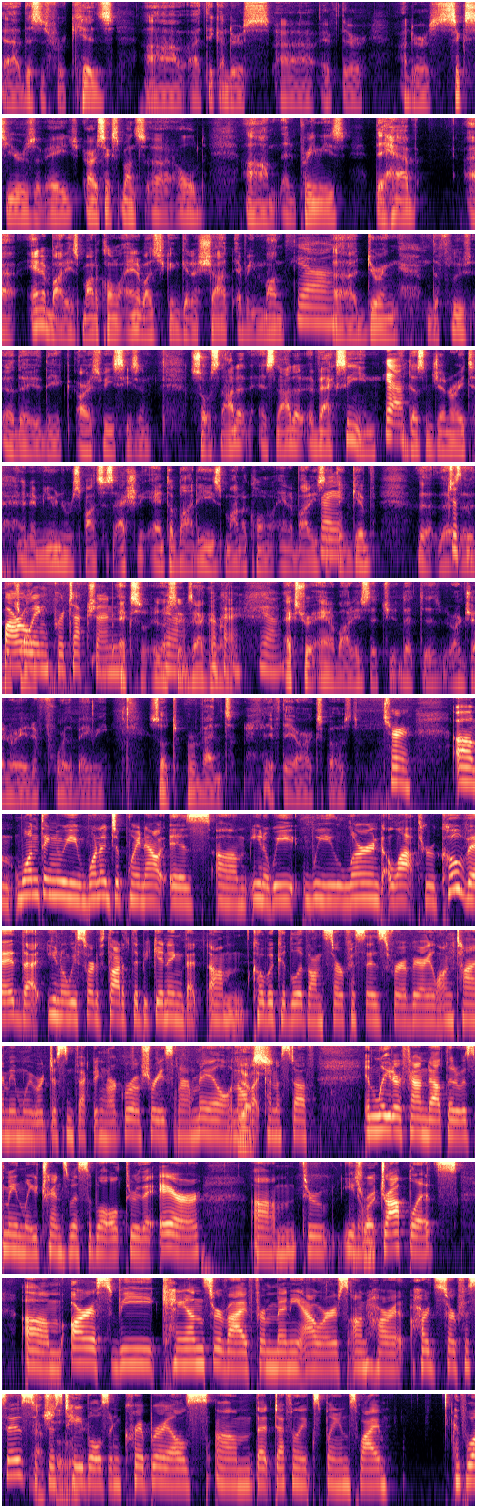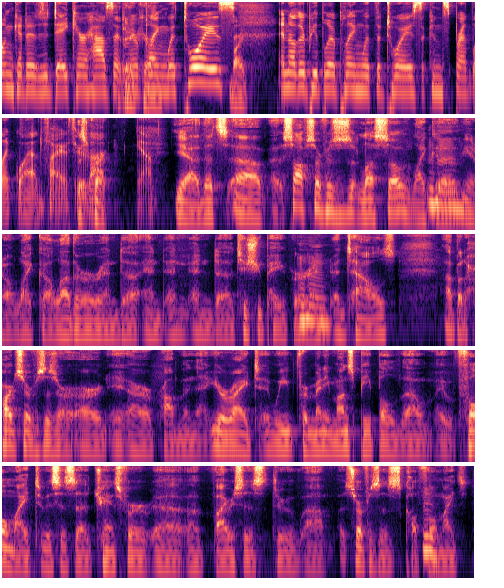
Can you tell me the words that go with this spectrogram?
Uh, this is for kids. I think under if they're under six years of age or six months old um, and preemies, they have uh, antibodies, monoclonal antibodies. You can get a shot every month Yeah. uh, during the flu, uh, the the RSV season. So it's not a it's not a vaccine. Yeah. It doesn't generate an immune response. It's actually antibodies, monoclonal antibodies that they give the, the Just the, the borrowing child. protection. Ex- that's Yeah. exactly okay. right. Yeah. Extra antibodies that you, that are generated for the baby, so to prevent if they are exposed. Sure. Um, one thing we wanted to point out is, um, you know, we we learned a lot through COVID that you know we sort of thought at the beginning that um, COVID could live on surfaces for a very long time, and we were disinfecting our groceries and our mail and all Yes. that kind of stuff, and later found out that it was mainly transmissible through the air, um, through you know right. droplets. Um, RSV can survive for many hours on hard, hard surfaces such as tables and crib rails. Um, that definitely explains why if one kid at a daycare has it and they're playing with toys Right. and other people are playing with the toys, it can spread like wildfire through That's that. correct. Yeah. Yeah, that's uh, soft surfaces are less so, like uh, you know, like uh, leather and uh, and and and uh, tissue paper and, and towels. Uh, but hard surfaces are, are are a problem. And that you're right. We for many months people uh, fomite, which is a transfer uh, of viruses through uh, surfaces called fomites,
